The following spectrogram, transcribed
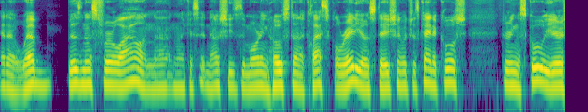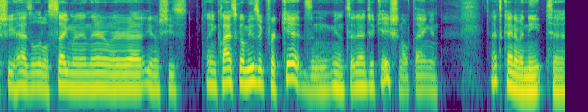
had a web business for a while, and, uh, and, like I said, now she's the morning host on a classical radio station, which is kind of cool. She, during the school year, she has a little segment in there where uh, you know she's playing classical music for kids, and you know it's an educational thing, and that's kind of a neat uh,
